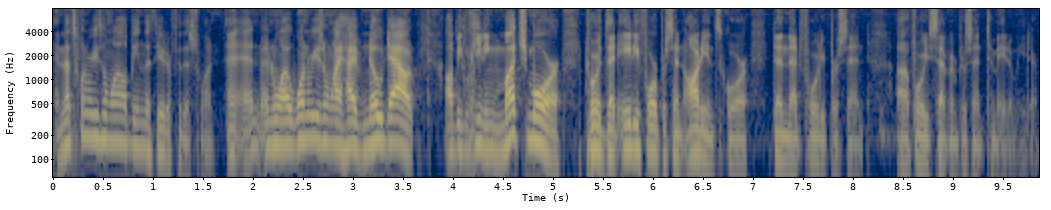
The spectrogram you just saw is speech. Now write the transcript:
And that's one reason why I'll be in the theater for this one. And, and, and why, one reason why I have no doubt I'll be leaning much more towards that 84% audience score than that 40%, uh, 47% tomato meter.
